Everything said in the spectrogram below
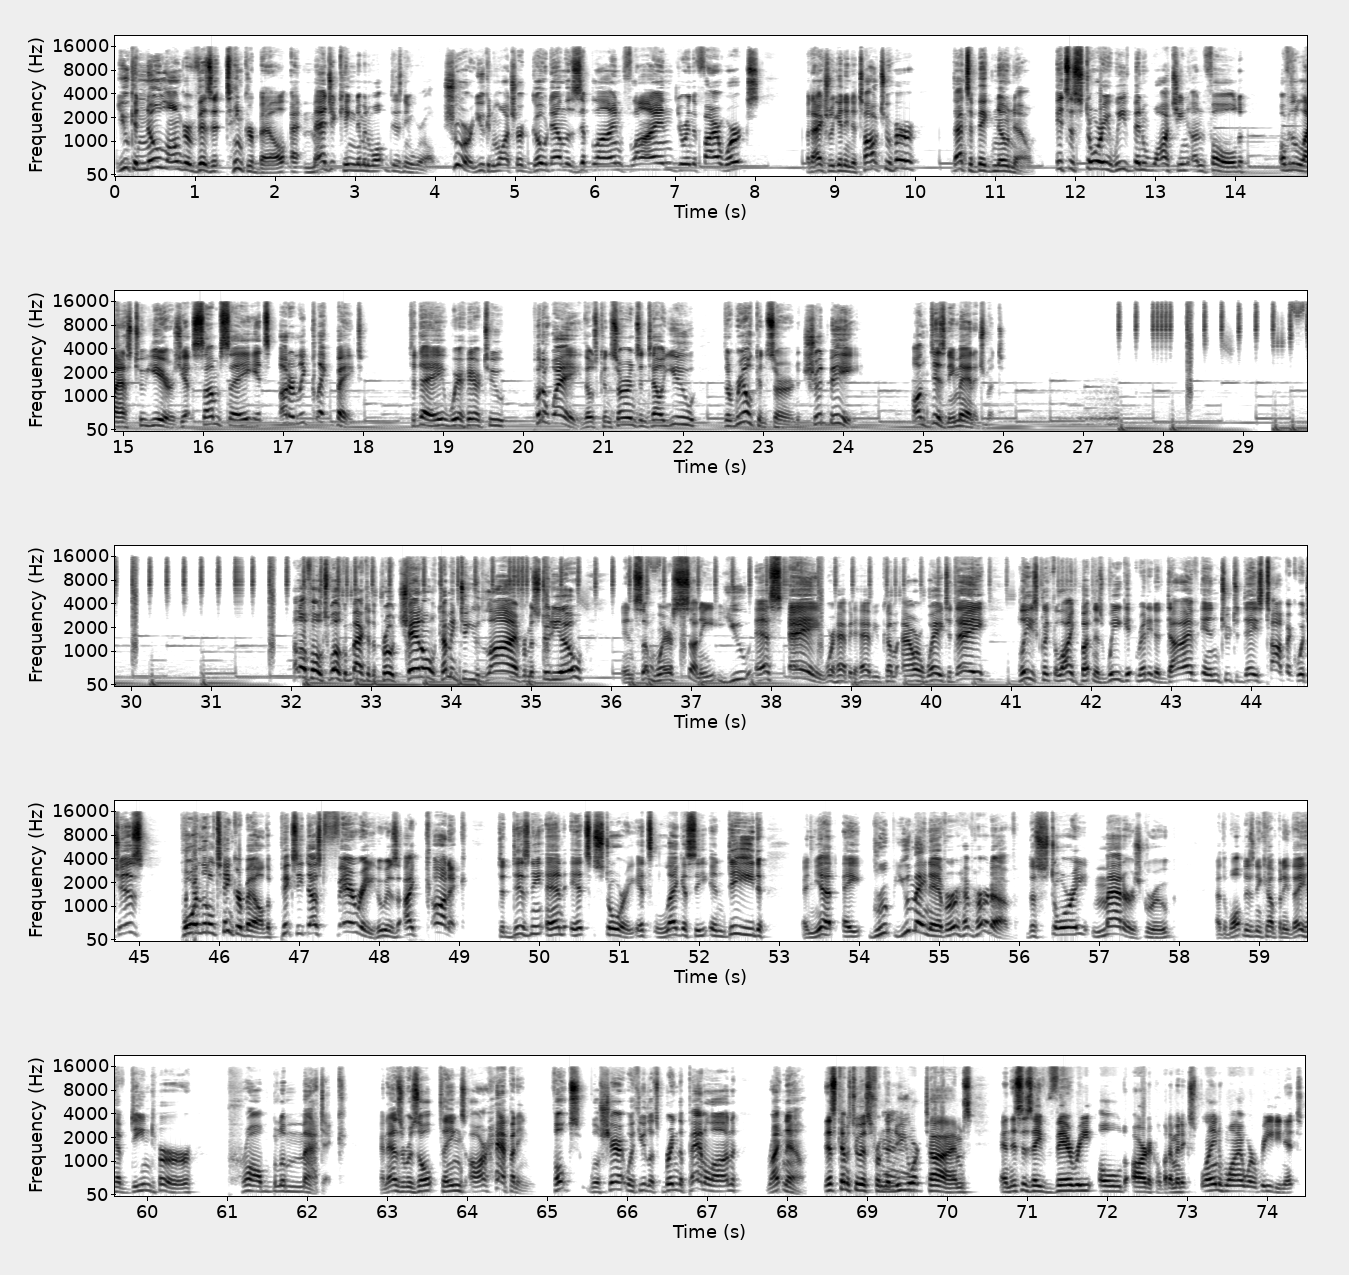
You can no longer visit Tinkerbell at Magic Kingdom in Walt Disney World. Sure, you can watch her go down the zip line flying during the fireworks, but actually getting to talk to her, that's a big no no. It's a story we've been watching unfold over the last two years, yet some say it's utterly clickbait. Today, we're here to put away those concerns and tell you the real concern should be on Disney management. Hello, folks. Welcome back to the Pro Channel, coming to you live from a studio in somewhere sunny USA. We're happy to have you come our way today. Please click the like button as we get ready to dive into today's topic, which is poor little Tinkerbell, the pixie dust fairy, who is iconic to Disney and its story, its legacy indeed, and yet a group you may never have heard of, the Story Matters Group. At the Walt Disney Company, they have deemed her problematic. And as a result, things are happening. Folks, we'll share it with you. Let's bring the panel on right now. This comes to us from the New uh. York Times, and this is a very old article, but I'm going to explain why we're reading it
